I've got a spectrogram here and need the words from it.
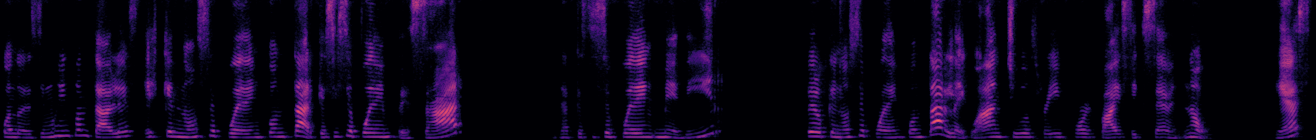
cuando decimos incontables, es que no se pueden contar, que sí se puede empezar, ¿verdad? que sí se pueden medir, pero que no se pueden contar, like one, two, three, four, five, six, seven. No. Yes?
